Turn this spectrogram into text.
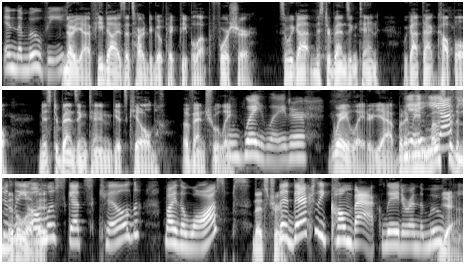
In the movie. No, yeah, if he dies, that's hard to go pick people up for sure. So we got Mr. Bensington, we got that couple. Mr. Bensington gets killed eventually. Way later. Way later, yeah. But I yeah, mean, most of the middle of it. almost gets killed by the wasps. That's true. They, they actually come back later in the movie. Yeah,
